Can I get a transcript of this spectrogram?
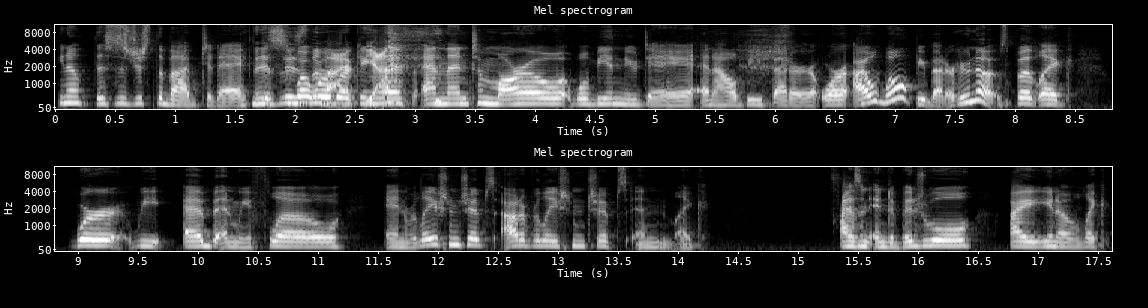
you know this is just the vibe today. This, This is, is what we're vibe, working yeah. with. And then tomorrow will be a new day and i'll be better or i won't be better. Who knows? But like we're we ebb and we flow in relationships out of relationships and like as an individual i you know like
